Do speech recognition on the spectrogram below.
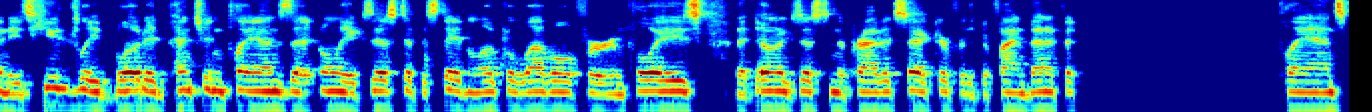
and these hugely bloated pension plans that only exist at the state and local level for employees that don't exist in the private sector for the defined benefit plans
